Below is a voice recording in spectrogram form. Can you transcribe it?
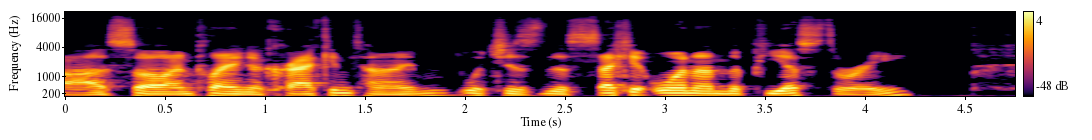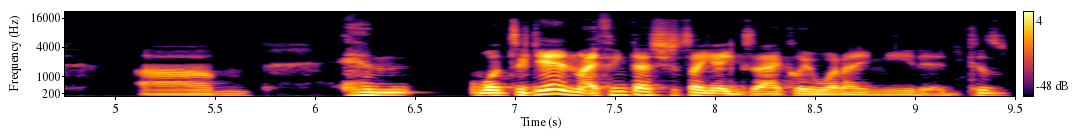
Uh so i'm playing a crack in time which is the second one on the ps3 um and once again i think that's just like exactly what i needed because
